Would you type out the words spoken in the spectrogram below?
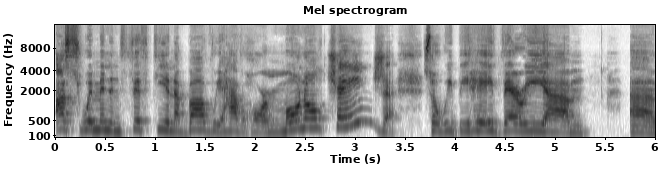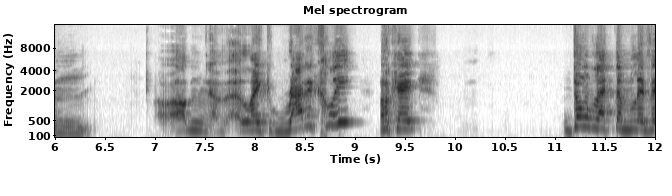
us women in 50 and above, we have hormonal change. So we behave very, um, um, um, like radically. Okay, don't let them live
